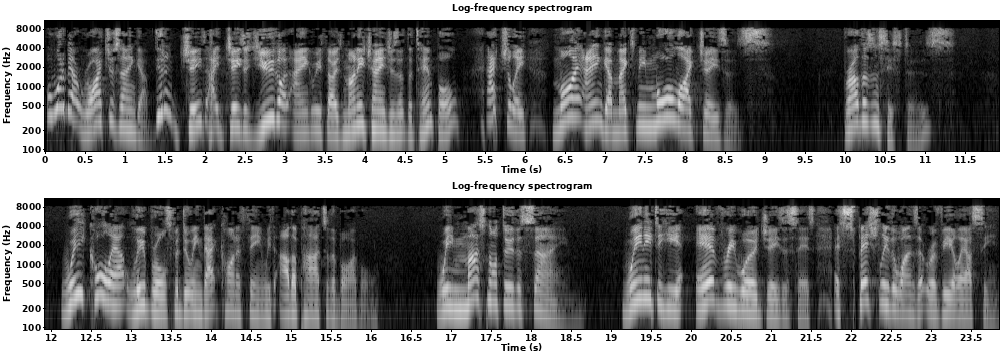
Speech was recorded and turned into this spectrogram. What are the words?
well, what about righteous anger? Didn't Jesus, hey Jesus, you got angry with those money changers at the temple. Actually, my anger makes me more like Jesus. Brothers and sisters, we call out liberals for doing that kind of thing with other parts of the Bible. We must not do the same. We need to hear every word Jesus says, especially the ones that reveal our sin.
